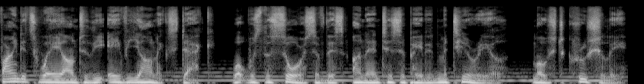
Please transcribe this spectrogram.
find its way onto the avionics deck? What was the source of this unanticipated material? Most crucially,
